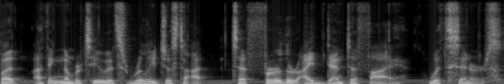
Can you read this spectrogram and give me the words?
But I think number two, it's really just to to further identify with sinners,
